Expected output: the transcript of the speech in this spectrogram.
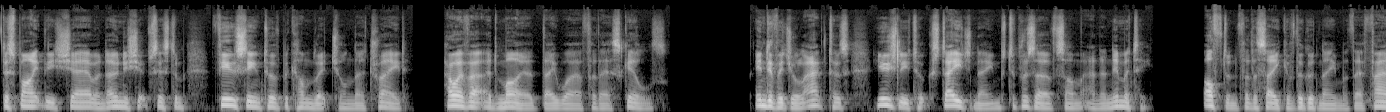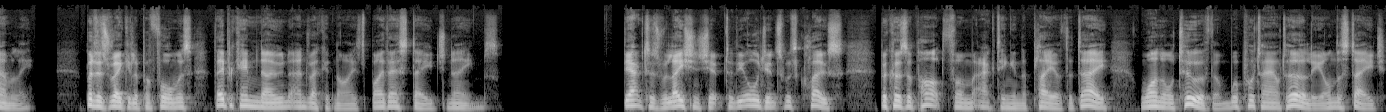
Despite the share and ownership system, few seem to have become rich on their trade, however admired they were for their skills. Individual actors usually took stage names to preserve some anonymity, often for the sake of the good name of their family, but as regular performers they became known and recognised by their stage names. The actor's relationship to the audience was close because, apart from acting in the play of the day, one or two of them were put out early on the stage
